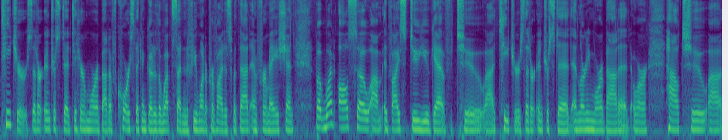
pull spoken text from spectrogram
teachers that are interested to hear more about, of course, they can go to the website, and if you want to provide us with that information. But what also um, advice do you give to uh, teachers that are interested in learning more about it, or how to uh,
